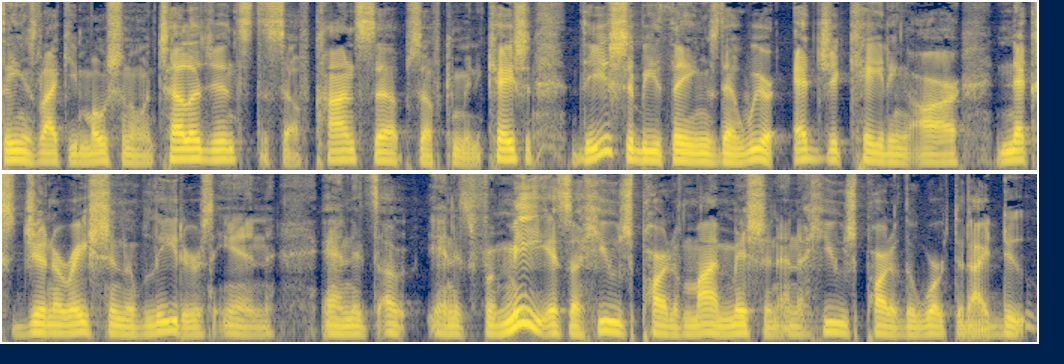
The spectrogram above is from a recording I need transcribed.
things like emotional intelligence, the self concept, self communication. These should be things that we are educating our next generation of leaders in. And it's a, and it's for me, it's a huge part of my mission and a huge part of the work that I do.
